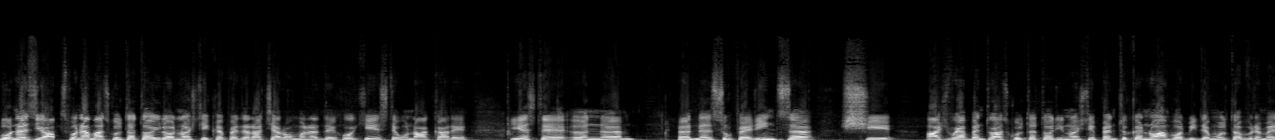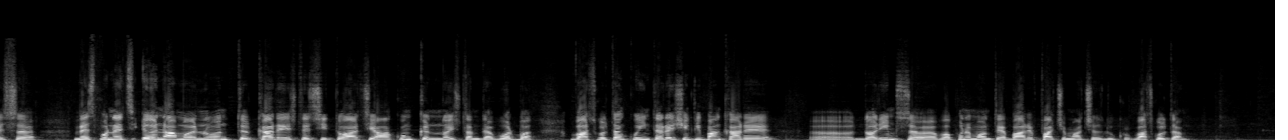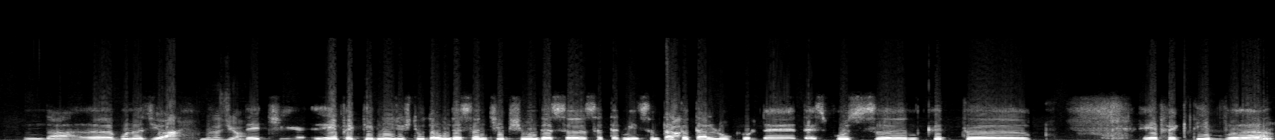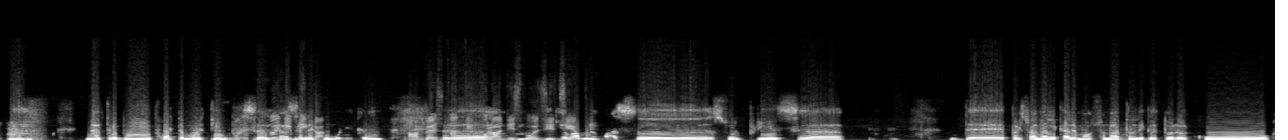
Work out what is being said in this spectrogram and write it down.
Bună ziua! Spuneam ascultătorilor noștri că Federația Română de Hockey este una care este în, în suferință și aș vrea pentru ascultătorii noștri, pentru că nu am vorbit de multă vreme, să ne spuneți în amănunt care este situația acum când noi stăm de vorbă. Vă ascultăm cu interes și în clipa în care uh, dorim să vă punem o întrebare, facem acest lucru. Vă ascultăm. Da, ă, bună ziua. Bună ziua. Deci, efectiv, nici nu știu de unde să încep și unde să, să termin. Sunt da. atâtea lucruri de, de spus încât ă, efectiv mi-a trebuit foarte mult timp să, ca să le comunicăm. Aveți tot timpul la dispoziție. Eu am rămas uh, surprins uh, de persoanele care m-au sunat în legătură cu uh,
